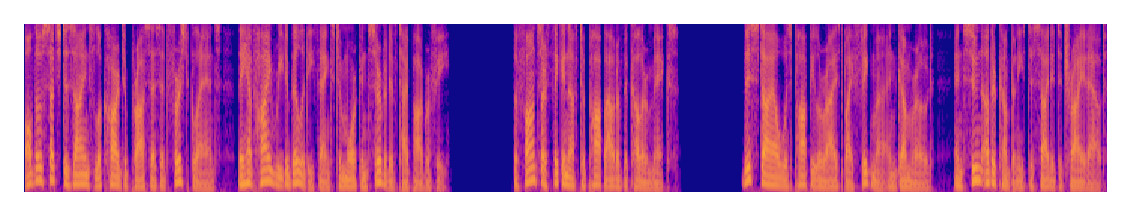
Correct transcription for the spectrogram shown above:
Although such designs look hard to process at first glance, they have high readability thanks to more conservative typography. The fonts are thick enough to pop out of the color mix. This style was popularized by Figma and Gumroad, and soon other companies decided to try it out.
